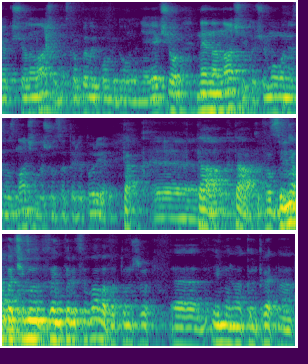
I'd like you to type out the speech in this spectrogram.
якщо на нашій не зробили повідомлення, якщо не на нашій, то чому вони зазначили, що це територія Так. е, Так, так. Меня Світловодська? почему заинтересовало, потому что э, именно конкретно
